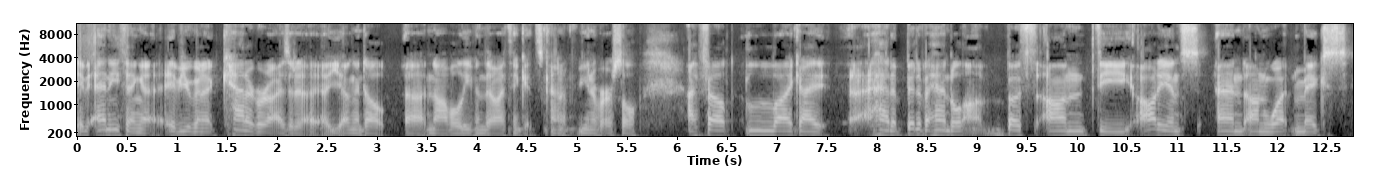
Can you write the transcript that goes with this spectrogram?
if anything, uh, if you're going to categorize it a, young adult uh, novel, even though I think it's kind of universal, I felt like I had a bit of a handle on, both on the audience and on what makes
